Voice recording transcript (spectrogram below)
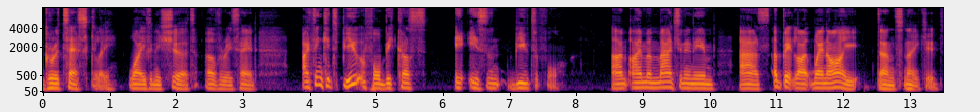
grotesquely, waving his shirt over his head. I think it's beautiful because it isn't beautiful. I'm, I'm imagining him as a bit like when I dance naked,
